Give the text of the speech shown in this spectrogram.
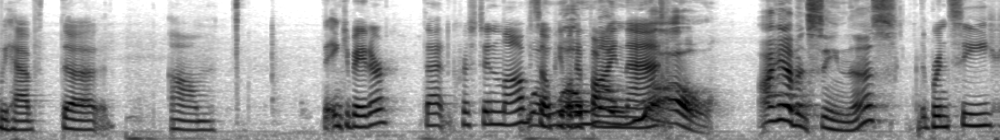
we have the um, the incubator that Kristen loved, so people whoa, can find whoa, that. Whoa. I haven't seen this. The Brinsea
